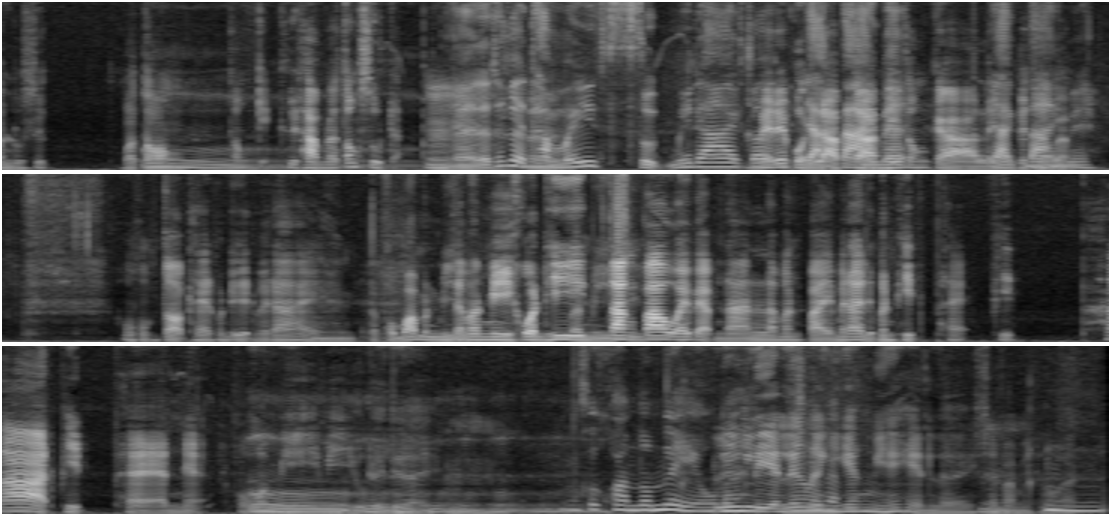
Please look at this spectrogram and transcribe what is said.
มันรู้สึกว่าต้องต้องเก่งคือทำแล้วต้องสุดอะอืมอ่าแล้วถ้าเกิดทำไม่สุดไม่ได้ก็ไม่ได้ผลลัพธ์อยตามไหมที่ต้องการอะไรอยากก็ตาจะยแบบไหมโอ้ผมตอบแทนคนอื่นไม่ได้อืมแต่ผมว่ามันมีแต่มันมีคนที่มันมีตั้งที่เป้าไว้แบบนั้น แล้วมันไปไม่ได้หรือมันผิดแผลผิดพลาดผิดแผนเนี่ย ผมว่ามีมีอยู่เรื่อยมมอืมมัน คือความล้มเหลวๆเรื่องเรียนเรื่องอะไรอย่างเงี้ยยังมีให้เห็นเลยใช่ป่ะหมายถึงอืว่าม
